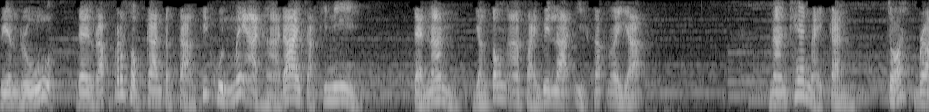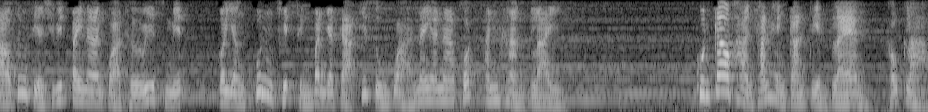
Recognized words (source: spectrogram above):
เรียนรู้ ได้รับประสบการณ์ต่างๆ ที่คุณไม่อาจหาได้จากที่นี่ แต่นั่นยังต้องอาศัยเวลาอีกสักระยะ นานแค่ไหนกัน จอร์จบราวน์ซึ่งเสียชีวิตไปนานกว่าเทอร์รี่สมิธก็ยังครุ่นคิดถึงบรรยากาศที่สูงกว่าในอนาคตอันห่างไกล คุณก้าวผ่านชั้นแห่งการเปลี่ยนแปลง เขากล่าว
